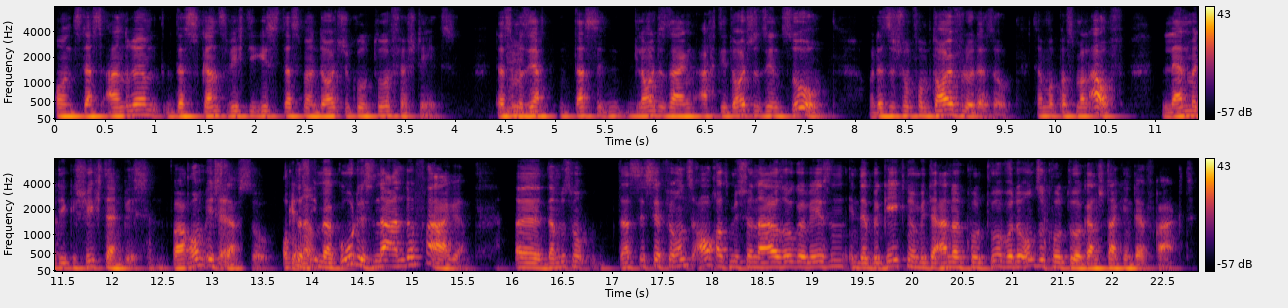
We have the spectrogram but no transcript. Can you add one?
Und das andere, das ganz wichtig ist, dass man deutsche Kultur versteht. Dass mhm. man sagt, dass die Leute sagen, ach, die Deutschen sind so und das ist schon vom Teufel oder so. Sagen wir, pass mal auf, lernen wir die Geschichte ein bisschen. Warum ist ja. das so? Ob genau. das immer gut ist, eine andere Frage. Äh, da müssen wir, das ist ja für uns auch als Missionare so gewesen. In der Begegnung mit der anderen Kultur wurde unsere Kultur ganz stark hinterfragt.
